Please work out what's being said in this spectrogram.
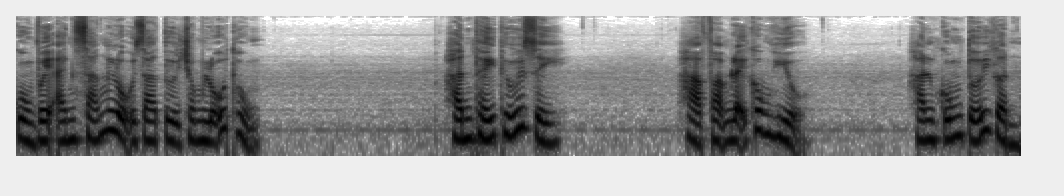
cùng với ánh sáng lộ ra từ trong lỗ thủng. Hắn thấy thứ gì? Hà phạm lại không hiểu. Hắn cũng tới gần,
